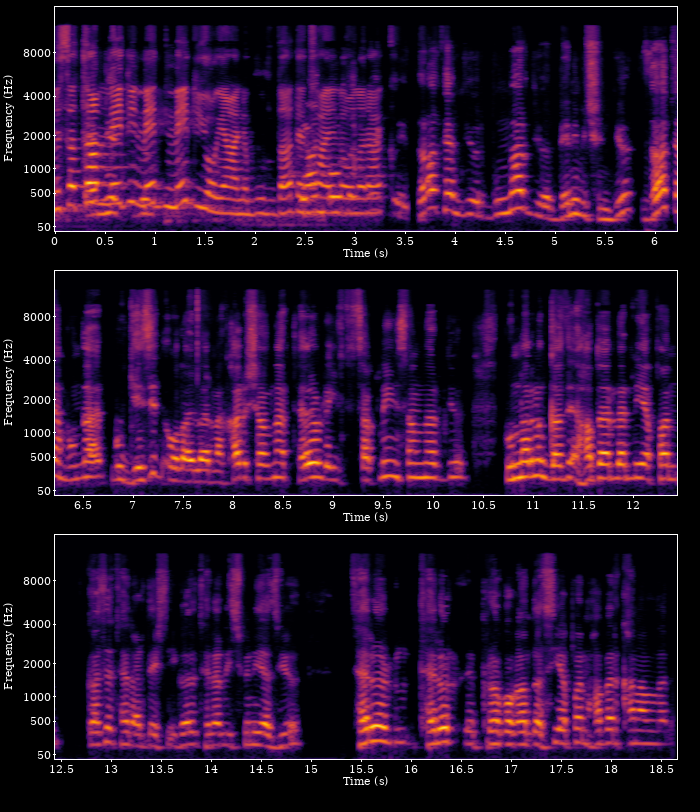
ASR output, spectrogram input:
Mesela tam emniyet ne, ne, ne diyor yani burada Yani detaylı orada olarak? zaten diyor bunlar diyor benim için diyor. Zaten bunlar bu gezi olaylarına karışanlar terörle iltisaklı insanlar diyor. Bunların gazete, haberlerini yapan gazetelerde işte gazetelerin ismini yazıyor. Terör terör propagandası yapan haber kanalları.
